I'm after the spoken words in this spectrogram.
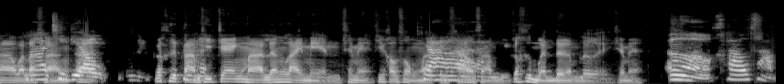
มาวันละมาครั้งทีเดียวอะก็คือตามที่แจ้งมาเรื่องไลน์เมนใช่ไหมที่เขาส่งมาเป็นใช่ข้าวสามมื้อก็คือเหมือนเดิมเลยใช่ไหมเออข้าวสาม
